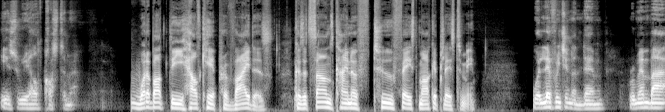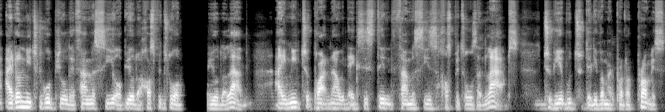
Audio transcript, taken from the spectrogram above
Health customer. What about the healthcare providers? Because it sounds kind of two-faced marketplace to me. We're leveraging on them. Remember, I don't need to go build a pharmacy or build a hospital or build a lab. I need to partner with existing pharmacies, hospitals, and labs to be able to deliver my product promise.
